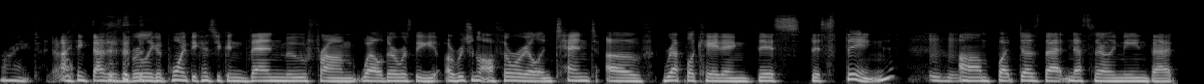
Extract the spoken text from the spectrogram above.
Right. don't I, think that is a really good point because you can then move from well, there was the original authorial intent of replicating this this thing, Mhm. um, but does that necessarily mean that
